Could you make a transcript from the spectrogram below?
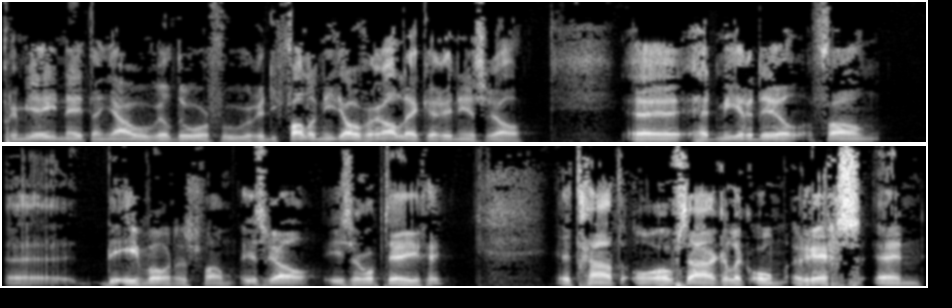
premier Netanyahu wil doorvoeren. Die vallen niet overal lekker in Israël. Uh, het merendeel van uh, de inwoners van Israël is erop tegen. Het gaat hoofdzakelijk om rechts en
